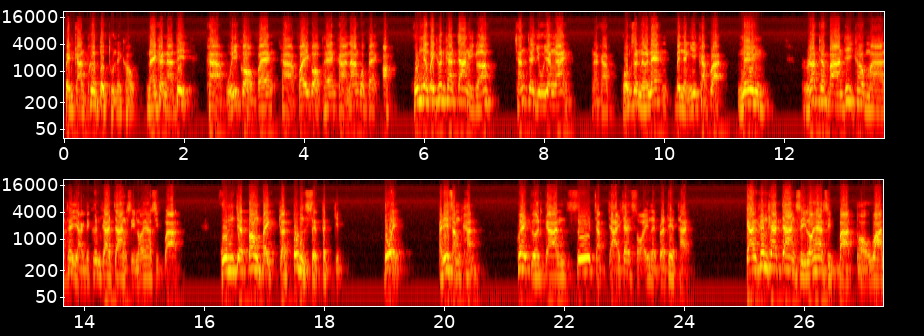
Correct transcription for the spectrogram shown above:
เป็นการเพิ่มต้นทุนให้เขา ในขณะที่ ค่าปุ๋ยก็แพงค่าไฟก็แพงค่าน้ำก็แพงอ๋อคุณยังไปขึ้นค่าจ้างอีกเหรอ ฉันจะอยู่ยังไงนะครับ ผมเสนอแนะเป็นอย่างนี้ครับว่าหนึ่งรัฐบาลที่เข้ามาถ้าอยากจะขึ้นค่าจ้าง 450 บาท คุณจะต้องไปกระตุ้นเศรษฐกิจด้วย อันนี้สำคัญเพื่อให้เกิดการซื้อจับจ่ายใช้สอยในประเทศไทย การขึ้นค่าจ้าง 450 บาทต่อวัน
